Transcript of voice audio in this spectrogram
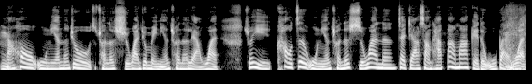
嗯、然后五年呢就存了十万，就每年存了两万，所以靠这五年存的十万呢，再加上他爸妈给的五百万，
